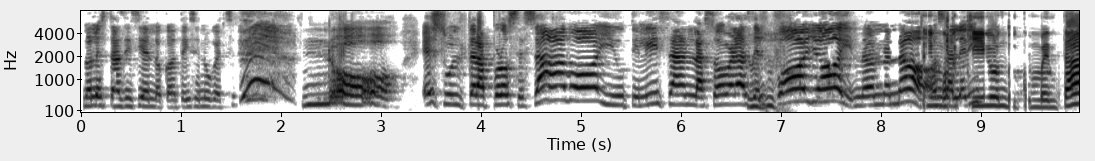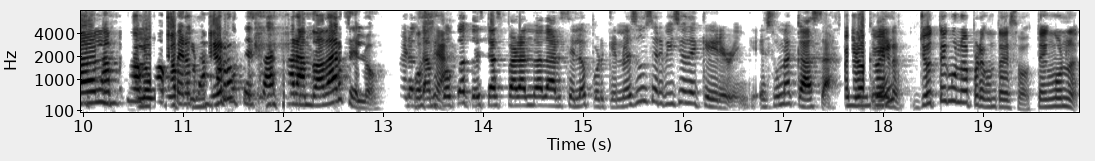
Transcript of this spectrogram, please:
No le estás diciendo cuando te dicen nuggets. No, es ultra procesado y utilizan las obras del pollo y no, no, no. Tengo o sea, aquí un documental. pero tampoco te estás parando a dárselo. Pero tampoco te estás parando a dárselo porque no es un servicio de catering, es una casa. Pero a ver, yo tengo una pregunta de eso. Tengo una,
